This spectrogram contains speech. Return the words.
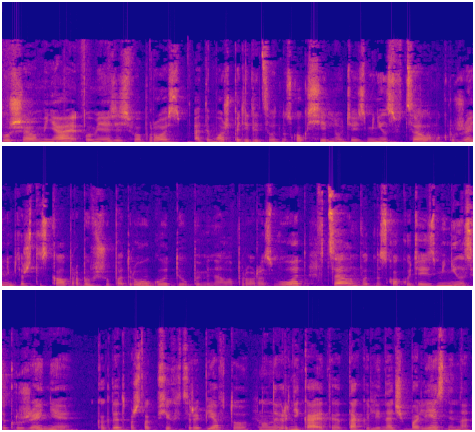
Слушай, а у меня, у меня здесь вопрос. А ты можешь поделиться, вот насколько сильно у тебя изменилось в целом окружение? Потому что ты сказала про бывшую подругу, ты упоминала про развод. В целом, вот насколько у тебя изменилось окружение когда ты пошла к психотерапевту, ну, наверняка это так или иначе болезненно.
